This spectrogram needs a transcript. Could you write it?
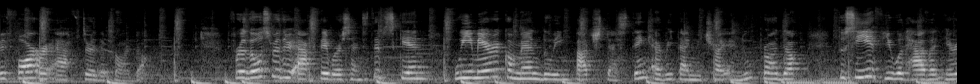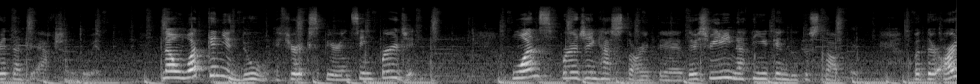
before or after the product. For those with reactive or sensitive skin, we may recommend doing patch testing every time you try a new product to see if you will have an irritant reaction to it. Now, what can you do if you're experiencing purging? Once purging has started, there's really nothing you can do to stop it. But there are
